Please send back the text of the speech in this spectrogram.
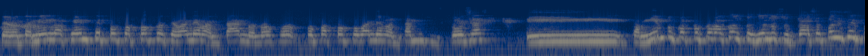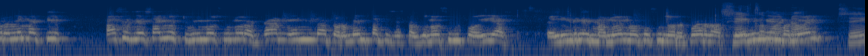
pero también la gente poco a poco se va levantando, ¿no? Poco a poco va levantando sus cosas y también poco a poco va construyendo su casa. ¿Cuál es el problema aquí? Hace 10 años tuvimos un huracán, una tormenta que se estacionó cinco días. El Ingrid Manuel, no sé si lo recuerdas. Sí, el Ingrid Manuel sí,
